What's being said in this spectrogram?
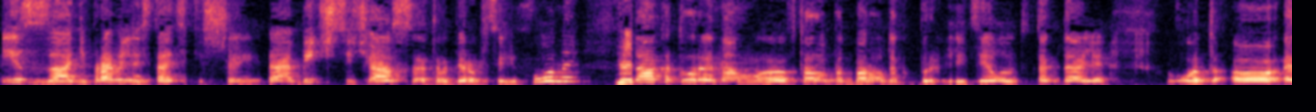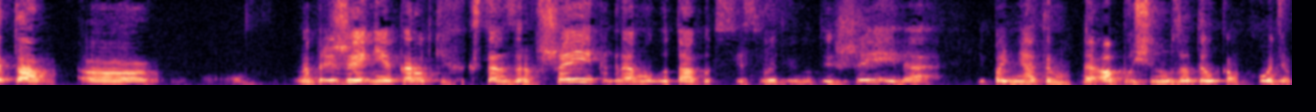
из-за неправильной статики шеи. Да. Бич сейчас, это, во-первых, телефоны, да, которые нам э, второй подбородок брыли делают и так далее. Вот, э, это э, напряжение коротких экстензоров шеи, когда мы вот так вот все с выдвинутой шеей, да, и поднятым, опущенным затылком ходим.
